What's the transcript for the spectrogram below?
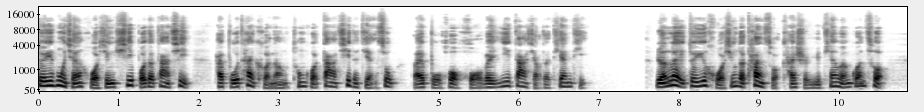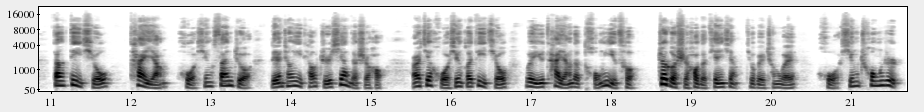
对于目前火星稀薄的大气，还不太可能通过大气的减速。来捕获火卫一大小的天体。人类对于火星的探索开始于天文观测。当地球、太阳、火星三者连成一条直线的时候，而且火星和地球位于太阳的同一侧，这个时候的天象就被称为火星冲日。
